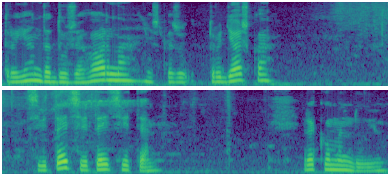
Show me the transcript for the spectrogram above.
Троянда дуже гарна, я ж кажу, трудяшка. Цвіте, цвіте, цвіте. Рекомендую.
